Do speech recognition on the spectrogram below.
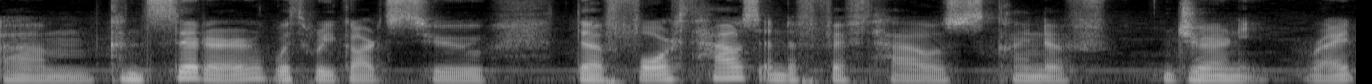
um, consider with regards to the fourth house and the fifth house kind of journey, right?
